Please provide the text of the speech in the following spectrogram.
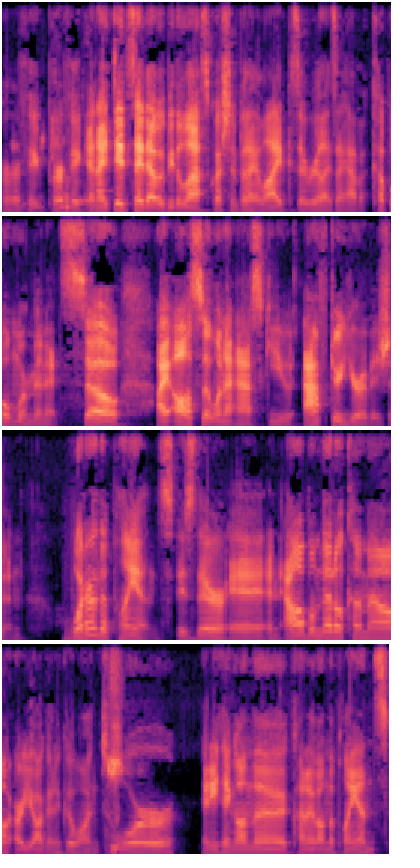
Perfect, perfect. And I did say that would be the last question, but I lied because I realized I have a couple more minutes. So I also want to ask you after Eurovision, what are the plans? Is there a, an album that'll come out? Are y'all going to go on tour? Anything on the kind of on the plans?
